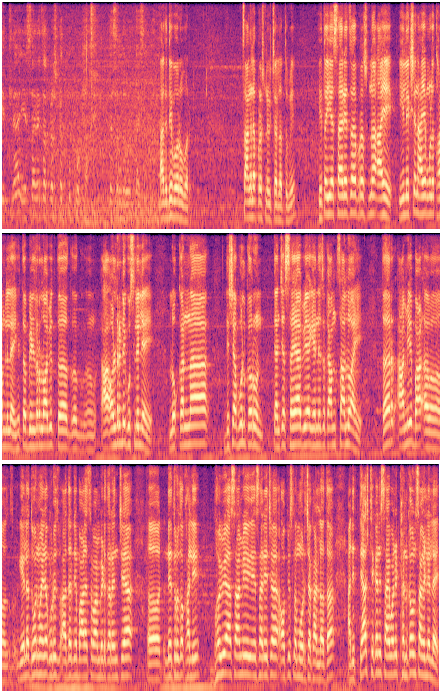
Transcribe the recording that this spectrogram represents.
इथल्या एस आर एचा प्रश्न खूप मोठा आहे. त्या संदर्भात काय सांगा अगदी बरोबर. चांगला प्रश्न विचारला तुम्ही. इथं एस आर एचा प्रश्न आहे. इलेक्शन आहेमुळं थांबलेलं आहे. इथं बिल्डर लॉबी ऑलरेडी घुसलेली आहे. लोकांना दिशाभूल करून त्यांच्या सह्या बिया घेण्याचं काम चालू आहे. तर आम्ही बा गेल्या दोन महिन्यापूर्वीच आदरणीय बाळासाहेब आंबेडकरांच्या नेतृत्वाखाली भव्य असा आम्ही एस आर एच्या ऑफिसला मोर्चा काढला होता. आणि त्याच ठिकाणी साहेबांनी ठणकावून सांगितलेलं आहे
